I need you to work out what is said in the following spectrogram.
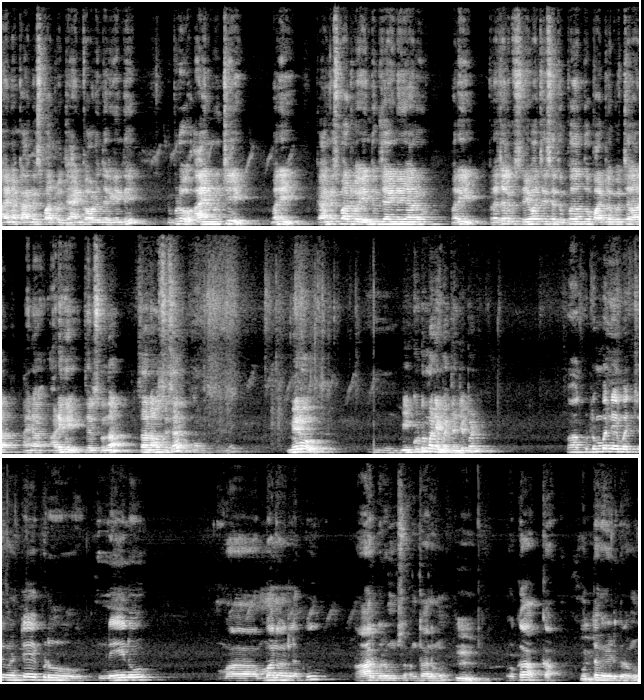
ఆయన కాంగ్రెస్ పార్టీలో జాయిన్ కావడం జరిగింది. ఇప్పుడు ఆయన నుంచి మరి కాంగ్రెస్ పార్టీలో ఎందుకు జాయిన్ అయ్యారు? మరి ప్రజలకు సేవ చేసే దృక్పథంతో పార్టీలోకి వచ్చారా? ఆయన అడిగి తెలుసుకుందాం. సార్ నమస్తే సార్. మీరు మీ కుటుంబ నేపథ్యం చెప్పండి. మా కుటుంబ నేపథ్యం అంటే ఇప్పుడు నేను మా అమ్మ నాన్నలకు ఆరుగురం సంతానము. ఒక అక్క మొత్తం ఏడుగురము.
